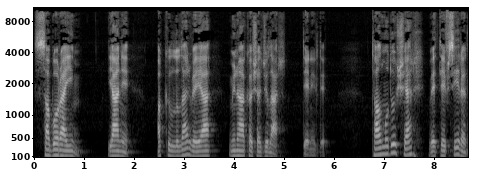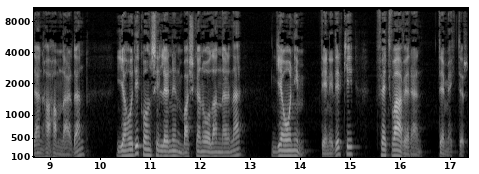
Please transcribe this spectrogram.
saboraim yani akıllılar veya münakaşacılar denildi. Talmud'u şerh ve tefsir eden hahamlardan Yahudi konsillerinin başkanı olanlarına geonim denilir ki fetva veren demektir.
